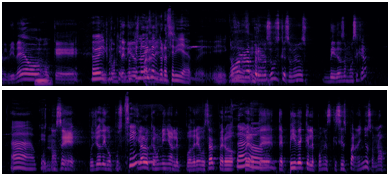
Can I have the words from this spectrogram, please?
el video Mm. o que Ay, el ¿por qué, contenido por qué es no para dices niños. groserías, No, no, no, así? pero nosotros que subimos videos de música, Ah, ok. pues no sé, pues yo digo, pues Sí. claro que a un niño le podría gustar, pero, pero te, te pide que le pongas que si es para niños o no.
